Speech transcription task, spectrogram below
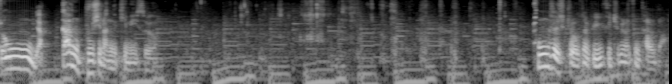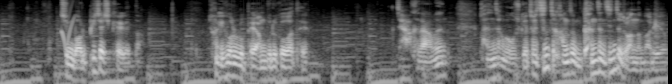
좀 약간 부실한 느낌이 있어요. 평소에 시키는 어떤 BBQ 집이랑 좀 다르다. 지금 바로 피자 시켜야겠다. 이걸로 배 안 부를 것 같아. 자, 그 다음은 간장 먹어줄게요. 저 진짜 간장, 간장 진짜 좋아한단 말이에요.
